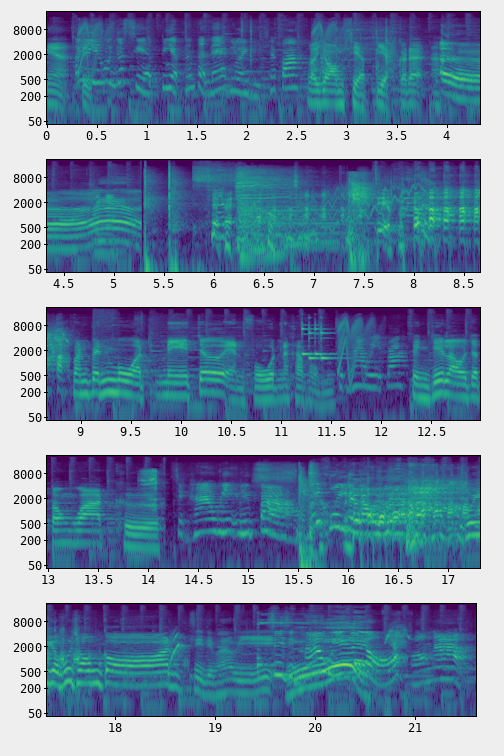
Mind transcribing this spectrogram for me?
เนี่ยเมื่อติดกี้คุณก็เสียเปรียบตั้งแต่แรกเลยดิใช่ปะเรายอมเสียเปรียบก็ได้อะ เอเป็นไงอเจ็บ มันเป็นหมวด Nature and Food นะครับผม 15 วิปะสิ่งที่เราจะต้องวาดคือ 15 วิหรือเปล่า ไม่คุยกับเราเลยอะคุยกับผู้ชมก่อน 45 วิ 45 วิเลยเหรอมองหน้าอัน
